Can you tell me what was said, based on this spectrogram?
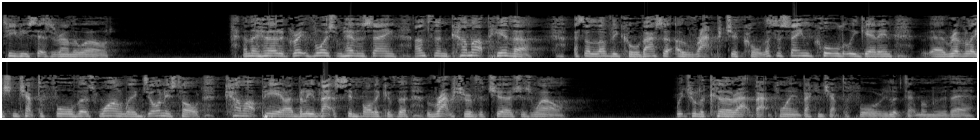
TV sets around the world. And they heard a great voice from heaven saying unto them, come up hither. That's a lovely call. That's a, a rapture call. That's the same call that we get in uh, Revelation chapter 4 verse 1 where John is told, come up here. I believe that's symbolic of the rapture of the church as well. Which will occur at that point back in chapter 4 we looked at when we were there.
